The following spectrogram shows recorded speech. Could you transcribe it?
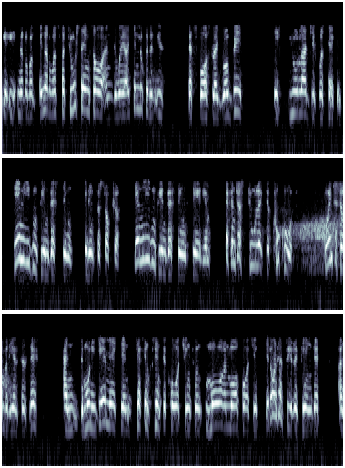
In other words, in other words, what you're saying so, and the way I can look at it is that sports like rugby, if your logic was taken, they needn't be investing in infrastructure. They needn't be investing in stadium. They can just do like the cuckoo, go into somebody else's nest, and the money they make, then they can put into coaching, to more and more coaching. They don't have to be repaying debt on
